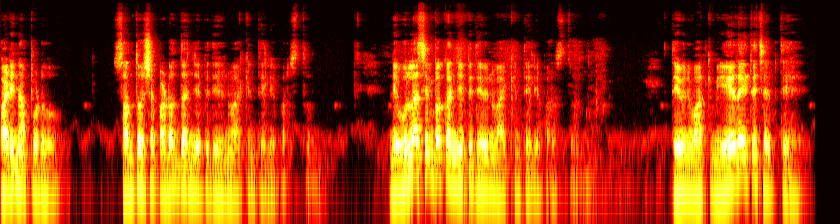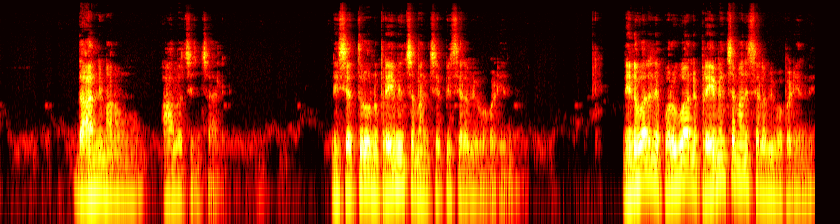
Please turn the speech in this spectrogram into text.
పడినప్పుడు సంతోషపడొద్దని చెప్పి దేవుని వాక్యం తెలియపరుస్తుంది. నీవు ఉల్లసింపకు అని చెప్పి దేవుని వాక్యం తెలియపరుస్తుంది. దేవుని వాక్యం ఏదైతే చెప్తే దాన్ని మనం ఆలోచించాలి. నీ శత్రువును ప్రేమించమని చెప్పి సెలవు ఇవ్వబడింది. నేను వలని పొరుగువారిని ప్రేమించమని సెలవు ఇవ్వబడింది.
